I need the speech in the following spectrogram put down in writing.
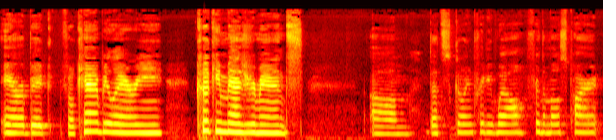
Arabic vocabulary, cooking measurements. Um, that's going pretty well for the most part.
